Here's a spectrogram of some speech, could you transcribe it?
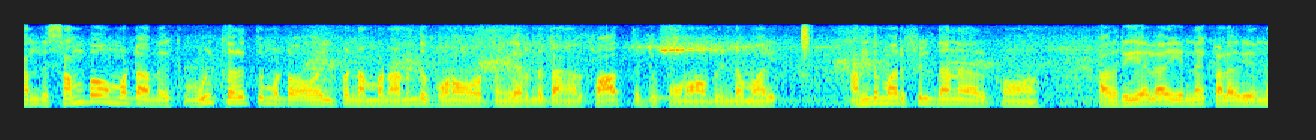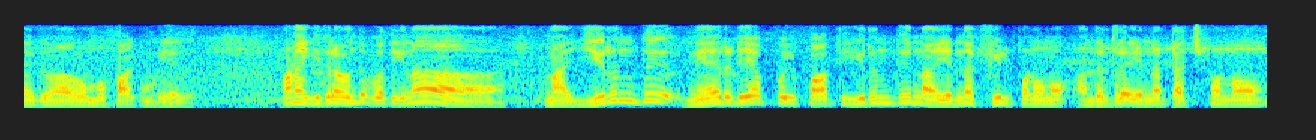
அந்த சம்பவம் மட்டும் அந்த உள்கருத்து மட்டும் இப்போ நம்ம நடந்து போனோம் ஒருத்தவங்க இறந்துட்டாங்க அதை பார்த்துட்டு போனோம் அப்படின்ற மாதிரி. அந்த மாதிரி ஃபீல் தானே இருக்கும். அது ரியலாக என்ன கலர் என்ன இதுவும் ரொம்ப பார்க்க முடியாது. ஆனால் இதில் வந்து பார்த்திங்கன்னா நான் இருந்து நேரடியாக போய் பார்த்து இருந்து நான் என்ன ஃபீல் பண்ணணும் அந்த இடத்துல என்ன டச் பண்ணணும்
